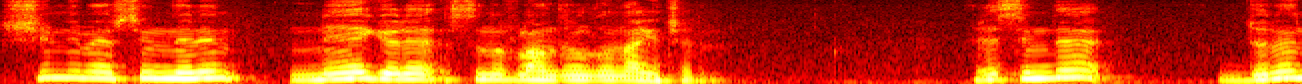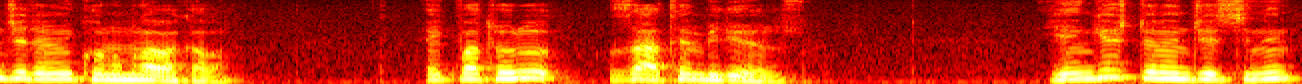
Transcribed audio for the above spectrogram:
Şimdi mevsimlerin neye göre sınıflandırıldığına geçelim. Resimde dönencelerin konumuna bakalım. Ekvatoru zaten biliyoruz. Yengeç dönencesinin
